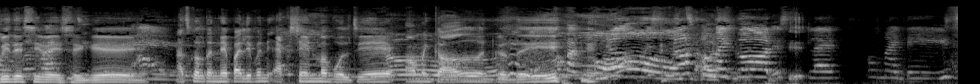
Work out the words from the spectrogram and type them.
विदेशी भइसक्यो आजकल त नेपाली पनि एक्सेन्टमा बोल्छ। Oh गर्दै। Oh my oh my days.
